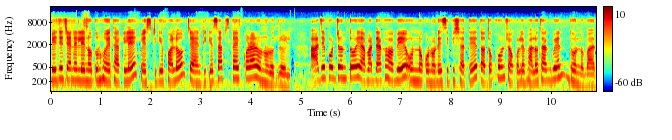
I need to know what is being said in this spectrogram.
পেজে চ্যানেলে নতুন হয়ে থাকলে পেজটিকে ফলো চ্যানেলটিকে সাবস্ক্রাইব করার অনুরোধ রইল। আজ এ পর্যন্তই, আবার দেখা হবে অন্য কোনো রেসিপির সাথে। ততক্ষণ সকলে ভালো থাকবেন। ধন্যবাদ।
